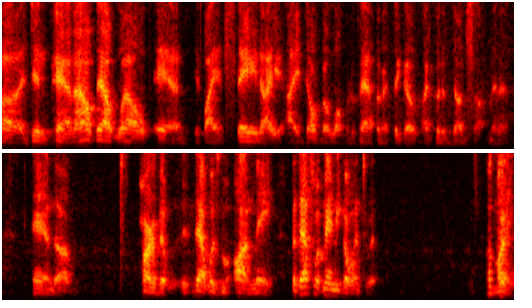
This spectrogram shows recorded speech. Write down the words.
uh, it didn't pan out that well. And if I had stayed, I, I don't know what would have happened. I think I, I could have done something in it. And um, part of it, that was on me. But that's what made me go into it. Okay. Money.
